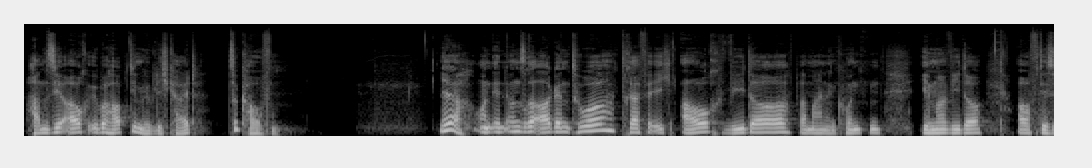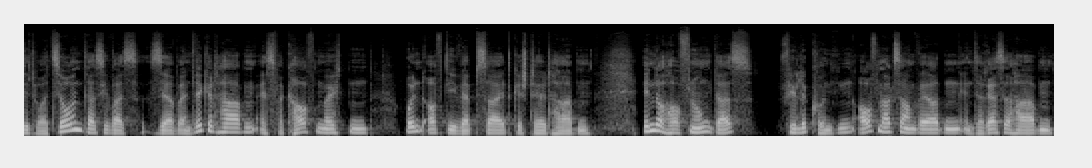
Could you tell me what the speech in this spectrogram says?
haben sie auch überhaupt die Möglichkeit zu kaufen. Ja, und in unserer Agentur treffe ich auch wieder bei meinen Kunden immer wieder auf die Situation, dass sie was selber entwickelt haben, es verkaufen möchten und auf die Website gestellt haben, in der Hoffnung, dass viele Kunden aufmerksam werden, Interesse haben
